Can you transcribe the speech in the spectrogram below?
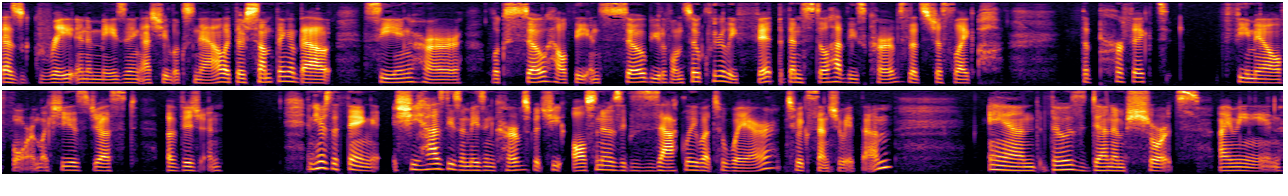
as great and amazing as she looks now. Like there's something about seeing her look so healthy and so beautiful and so clearly fit, but then still have these curves that's just like the perfect female form. Like she is just a vision. And here's the thing she has these amazing curves, but she also knows exactly what to wear to accentuate them. And those denim shorts, I mean,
